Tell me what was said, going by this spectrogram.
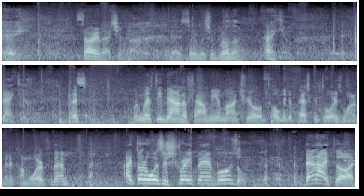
Hey, sorry about your father. Yeah, so was your brother. Thank you. Hey, thank you. Listen, when Lefty Downer found me in Montreal and told me the Pescatores wanted me to come work for them, I thought it was a straight bamboozle. then I thought,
